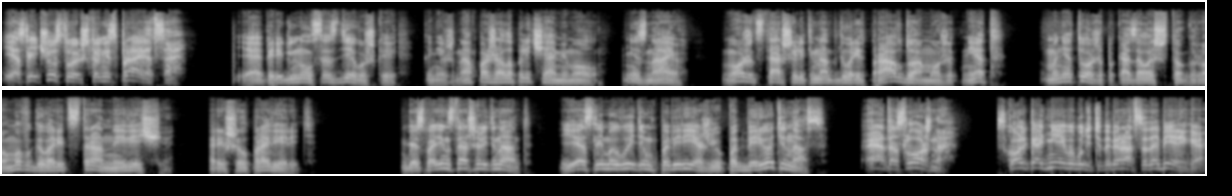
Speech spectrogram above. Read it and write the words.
если чувствуют, что не справятся». Я переглянулся с девушкой. Княжна пожала плечами, мол, не знаю. Может, старший лейтенант говорит правду, а может, нет. Мне тоже показалось, что Громов говорит странные вещи. Решил проверить. «Господин старший лейтенант, если мы выйдем к побережью, подберете нас?» «Это сложно. Сколько дней вы будете добираться до берега?»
